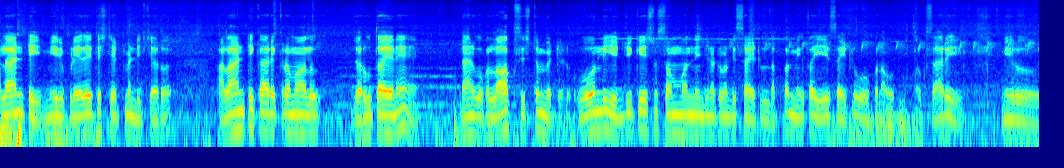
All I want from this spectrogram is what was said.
ఇలాంటి మీరు ఇప్పుడు ఏదైతే స్టేట్మెంట్ ఇచ్చారో అలాంటి కార్యక్రమాలు జరుగుతాయనే దానికి ఒక లాక్ సిస్టమ్ పెట్టాడు. ఓన్లీ ఎడ్యుకేషన్ సంబంధించినటువంటి సైట్లు తప్ప మిగతా ఏ సైట్లు ఓపెన్ అవ్వవు. ఒకసారి మీరు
